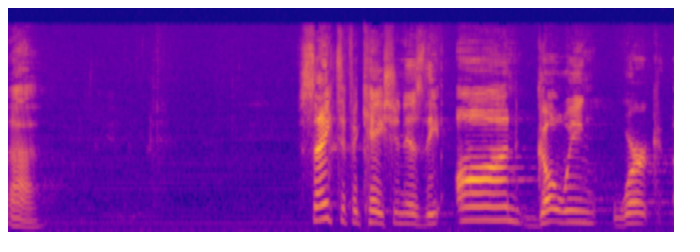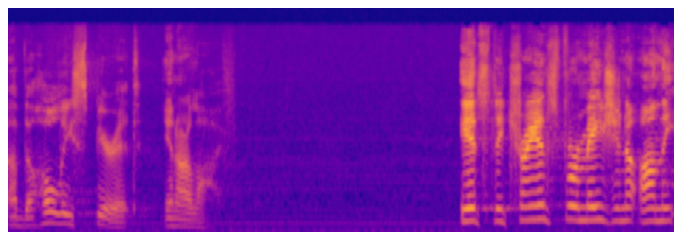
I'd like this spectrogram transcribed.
Uh, sanctification is the ongoing work of the Holy Spirit in our life. It's the transformation on the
